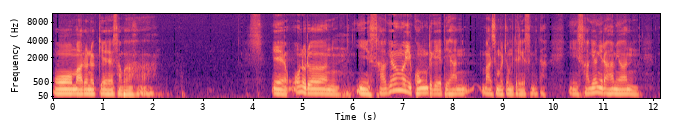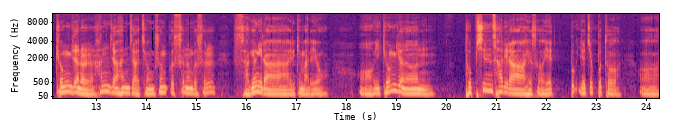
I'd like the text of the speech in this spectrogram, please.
오 마르느께 사바하 예, 오늘은 이 사경의 공덕에 대한 말씀을 좀 드리겠습니다. 이 사경이라 하면 경전을 한자 한자 정성껏 쓰는 것을 사경이라 이렇게 말해요. 어, 이 경전은 법신살이라 해서 옛, 옛적부터 어,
